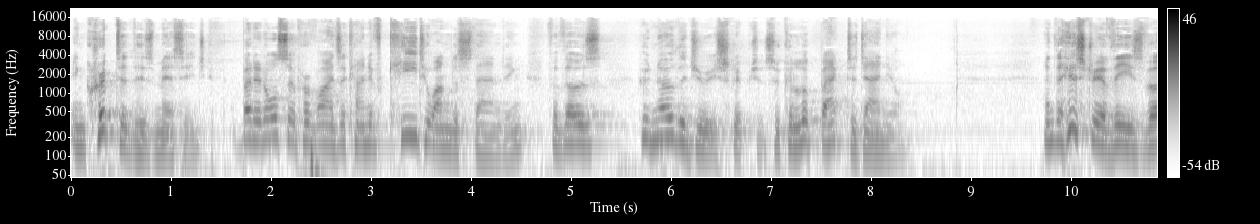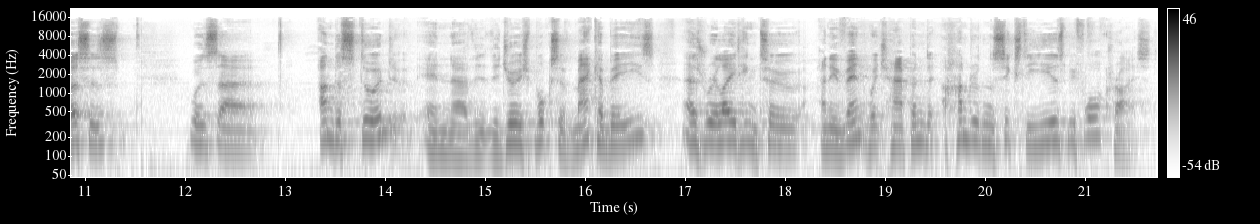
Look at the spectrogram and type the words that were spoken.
encrypted his message, but it also provides a kind of key to understanding for those who know the Jewish scriptures, who can look back to Daniel. And the history of these verses was uh, understood in uh, the, the, Jewish books of Maccabees as relating to an event which happened 160 years before Christ.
